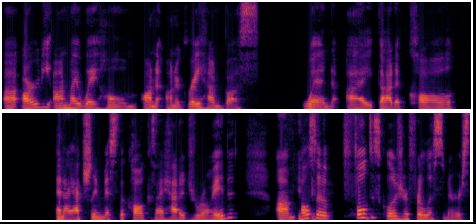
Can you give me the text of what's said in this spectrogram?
uh, already on my way home on on a Greyhound bus when I got a call, and I actually missed the call because I had a droid. Um, also, full disclosure for listeners:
